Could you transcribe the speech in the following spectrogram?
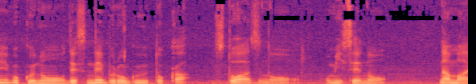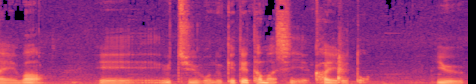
え、僕のですねブログとかストアーズのお店の名前は、えー、宇宙を抜けて魂へ帰るという、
